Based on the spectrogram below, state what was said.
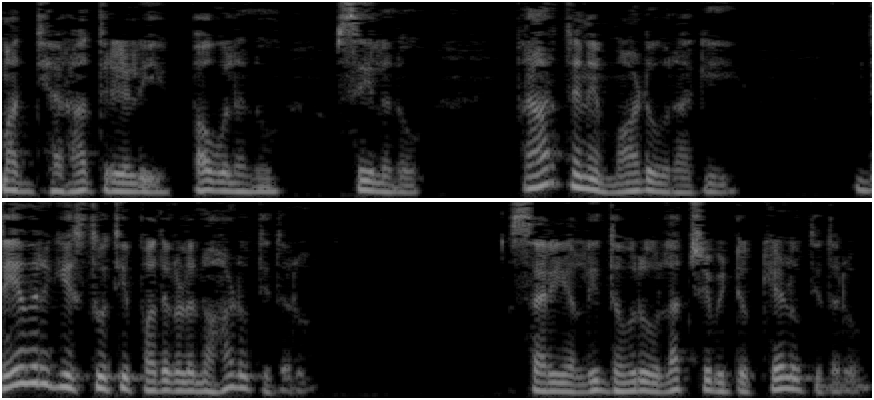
ಮಧ್ಯರಾತ್ರಿಯಲ್ಲಿ ಪೌಲನು ಸೀಲನು ಪ್ರಾರ್ಥನೆ ಮಾಡುವರಾಗಿ ದೇವರಿಗೆ ಸ್ತುತಿ ಪದಗಳನ್ನು ಹಾಡುತ್ತಿದ್ದರು. ಸರಿಯಲ್ಲಿದ್ದವರು ಲಕ್ಷ್ಯ ಬಿಟ್ಟು ಕೇಳುತ್ತಿದ್ದರು.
